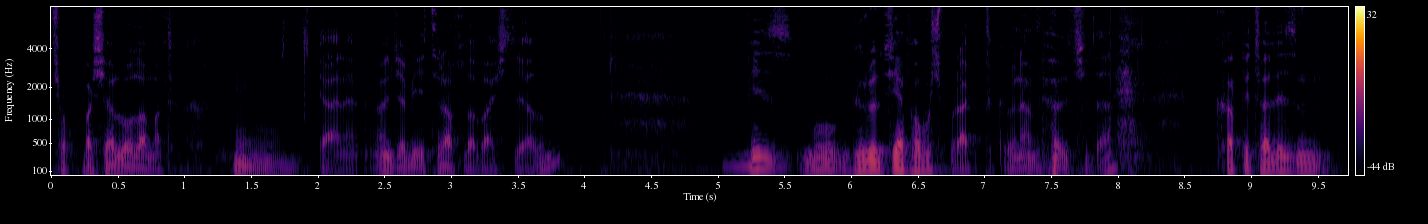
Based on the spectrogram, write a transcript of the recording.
çok başarılı olamadık. Yani önce bir itirafla başlayalım. Biz bu gürültüye pabuç bıraktık önemli ölçüde. Kapitalizm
